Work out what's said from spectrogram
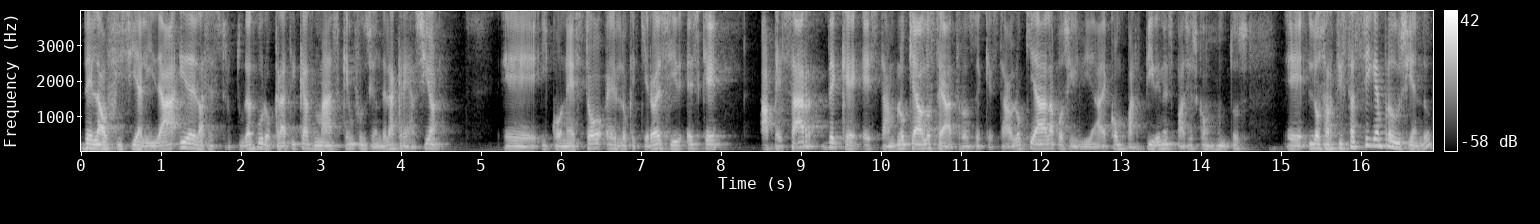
de la oficialidad y de las estructuras burocráticas más que en función de la creación. Eh, y con esto lo que quiero decir es que a pesar de que están bloqueados los teatros, de que está bloqueada la posibilidad de compartir en espacios conjuntos, los artistas siguen produciendo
